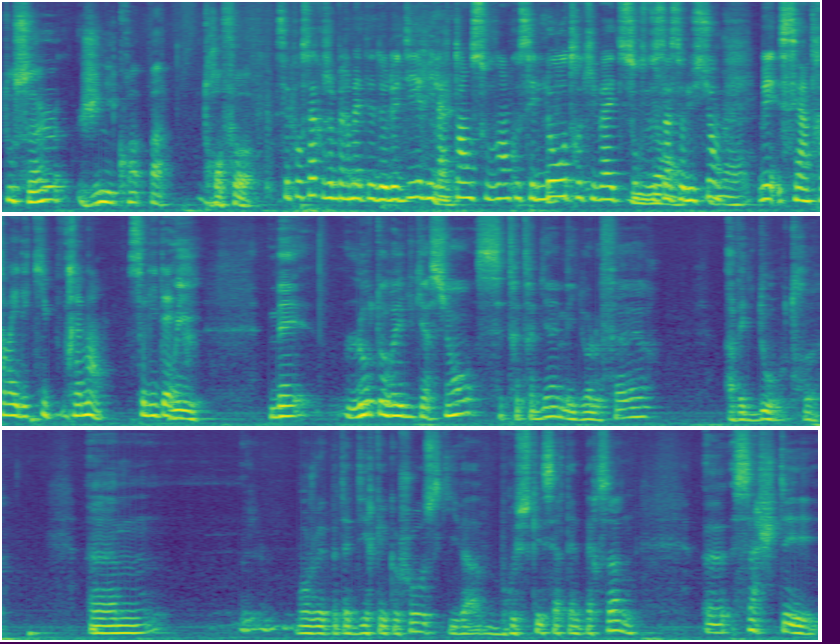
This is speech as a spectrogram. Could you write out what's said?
tout seul, je n'y crois pas trop fort. C'est pour ça que je me permettais de le dire. Il attend souvent que c'est l'autre qui va être source de sa solution. Mais c'est un travail d'équipe, vraiment Oui, mais l'auto-rééducation, c'est très très bien, mais il doit le faire avec d'autres. Euh, bon, je vais peut-être dire quelque chose qui va brusquer certaines personnes. Euh, s'acheter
